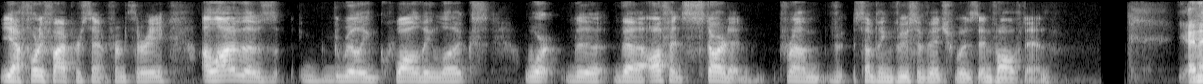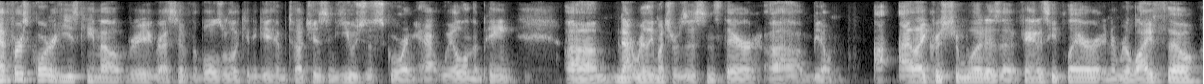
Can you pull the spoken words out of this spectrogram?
Yeah, 45% from three. A lot of those really quality looks were the the offense started from something Vucevic was involved in. Yeah, in that first quarter, he just came out very aggressive. The Bulls were looking to get him touches, and he was just scoring at will in the paint. Um, not really much resistance there. Um, you know, I, I, like Christian Wood as a fantasy player. In real life, though,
